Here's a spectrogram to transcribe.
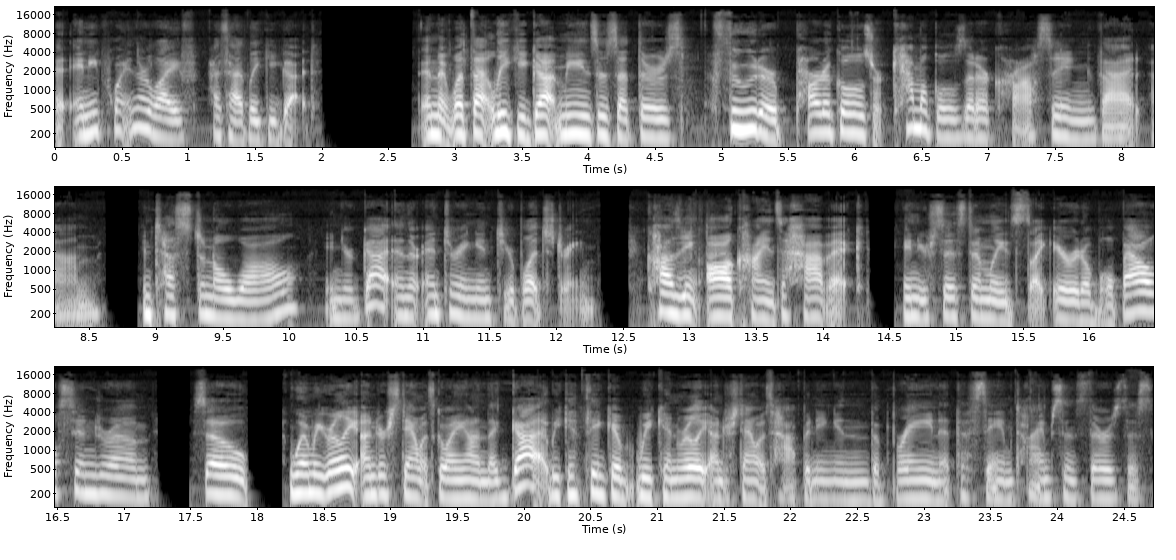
at any point in their life has had leaky gut. And that what that leaky gut means is that there's food or particles or chemicals that are crossing that um, intestinal wall in your gut and they're entering into your bloodstream, causing all kinds of havoc in your system, leads like irritable bowel syndrome. So when we really understand what's going on in the gut, we can think of we can really understand what's happening in the brain at the same time since there's this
